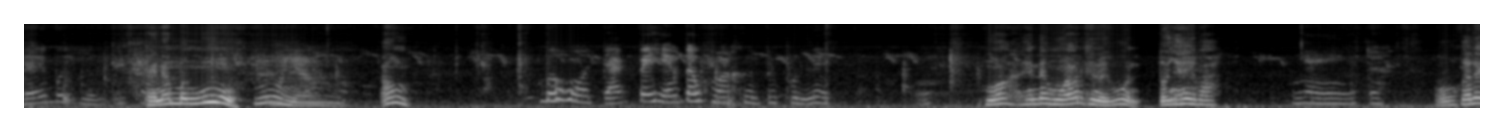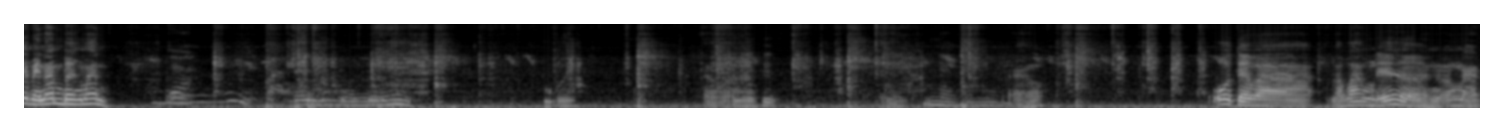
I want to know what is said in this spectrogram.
ก็เลยบ่เห็นไปน้ำมึงงูงูหยังเอ้าบ่หัวจักไปเห็นแตัวหัวขึ้นไปพุ่นเลยหัวเห็นแต่หัวมันขึ้นไปพุ่นตัวใหญ่ปะไงจ้ะโอ้ก็เลยไปน้ำเบิงมันจ้ะบุ้ยเอาอันนี้คือไหน เอาโอ้แต่ว่าระวังเด้อน้องนัด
